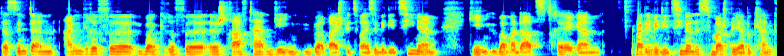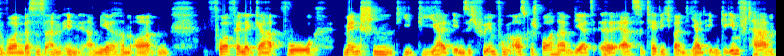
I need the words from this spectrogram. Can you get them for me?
Das sind dann Angriffe, Übergriffe, äh, Straftaten gegenüber beispielsweise Medizinern, gegenüber Mandatsträgern, bei den Medizinern ist zum Beispiel ja bekannt geworden, dass es an, in, an mehreren Orten Vorfälle gab, wo Menschen, die, die halt eben sich für Impfungen ausgesprochen haben, die als äh, Ärzte tätig waren, die halt eben geimpft haben,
